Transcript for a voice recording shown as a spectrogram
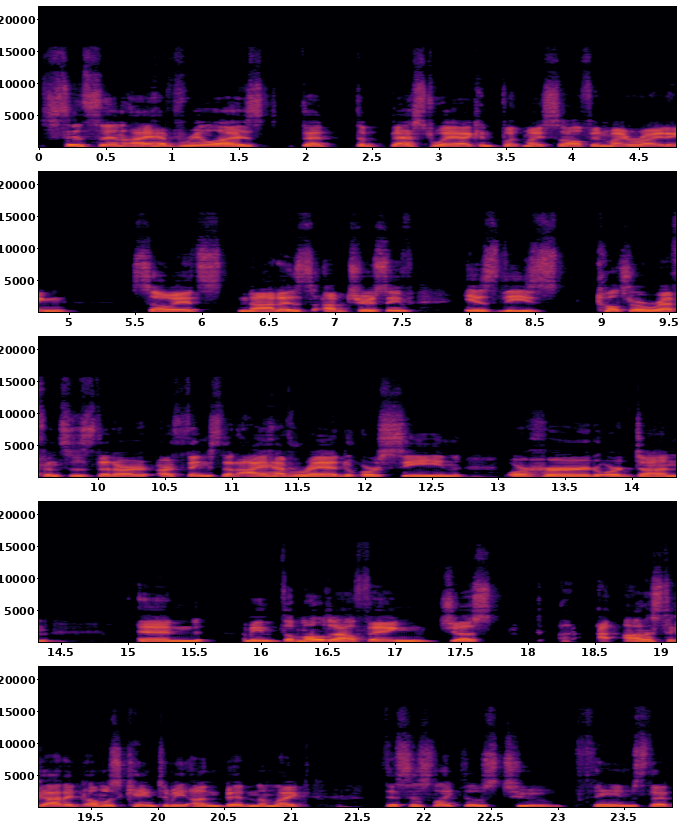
since then I have realized that the best way I can put myself in my writing so it's not as obtrusive is these cultural references that are are things that I have read or seen or heard or done and I mean the Moldau thing just I, honest to god it almost came to me unbidden. I'm like this is like those two themes that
